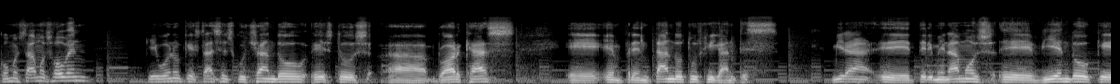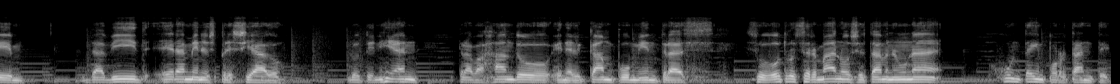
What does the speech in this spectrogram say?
¿Cómo estamos, joven? Qué bueno que estás escuchando estos uh, broadcasts, eh, enfrentando tus gigantes. Mira, eh, terminamos eh, viendo que David era menospreciado. Lo tenían trabajando en el campo mientras sus otros hermanos estaban en una junta importante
